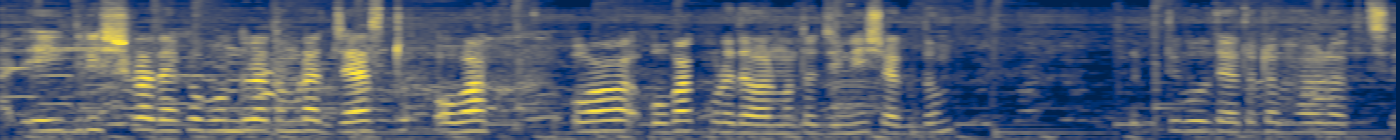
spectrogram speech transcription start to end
আর এই দৃশ্যটা দেখো বন্ধুরা, তোমরা জাস্ট অবাক অবা- অবাক করে দেওয়ার মতো জিনিস একদম। সত্যি বলতে এতটা ভালো লাগছে।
